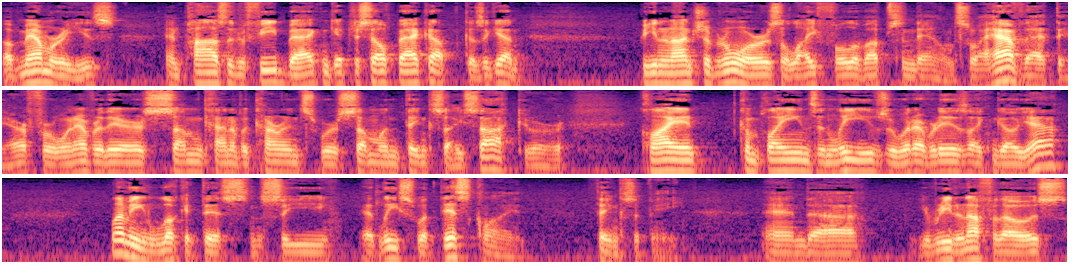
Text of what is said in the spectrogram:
of memories and positive feedback and get yourself back up. Because again, being an entrepreneur is a life full of ups and downs. So I have that there for whenever there's some kind of occurrence where someone thinks I suck or client complains and leaves or whatever it is, I can go, yeah, let me look at this and see at least what this client thinks of me. And uh, you read enough of those,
